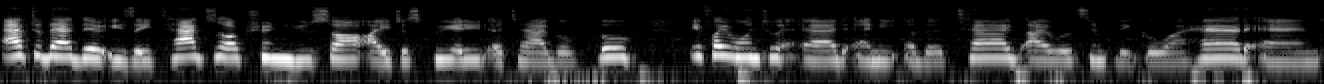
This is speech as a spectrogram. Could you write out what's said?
After that there is a tags option. You saw i just created a tag of book. If i want to add any other tag i will simply go ahead and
